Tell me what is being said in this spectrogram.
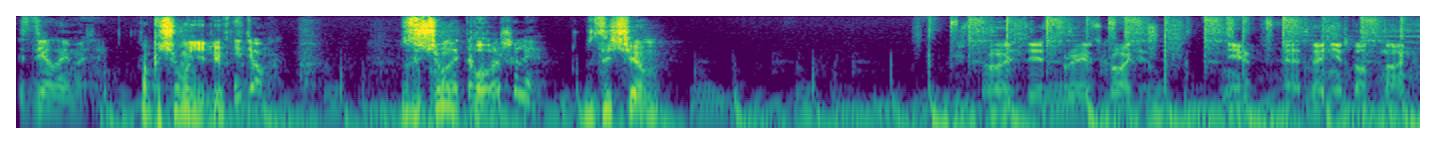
Сделаем это. А почему не лифт? Идем. Зачем? Вы это слышали? Зачем? Что здесь происходит? Нет, это не тот номер.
